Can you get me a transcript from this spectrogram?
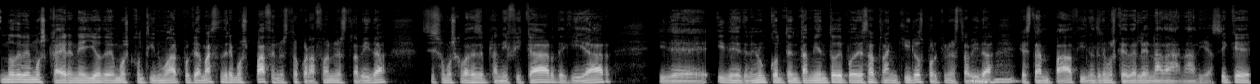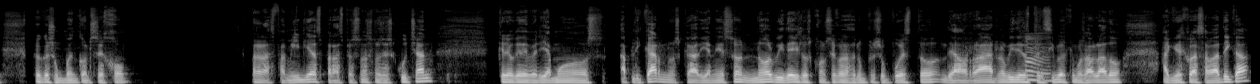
no debemos caer en ello, debemos continuar, porque además tendremos paz en nuestro corazón, en nuestra vida, si somos capaces de planificar, de guiar y de, y de tener un contentamiento, de poder estar tranquilos porque nuestra vida uh -huh. está en paz y no tenemos que verle nada a nadie. Así que creo que es un buen consejo para las familias, para las personas que nos escuchan. Creo que deberíamos aplicarnos cada día en eso. No olvidéis los consejos de hacer un presupuesto, de ahorrar, no olvidéis los principios que hemos hablado aquí en la Escuela Sabática.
